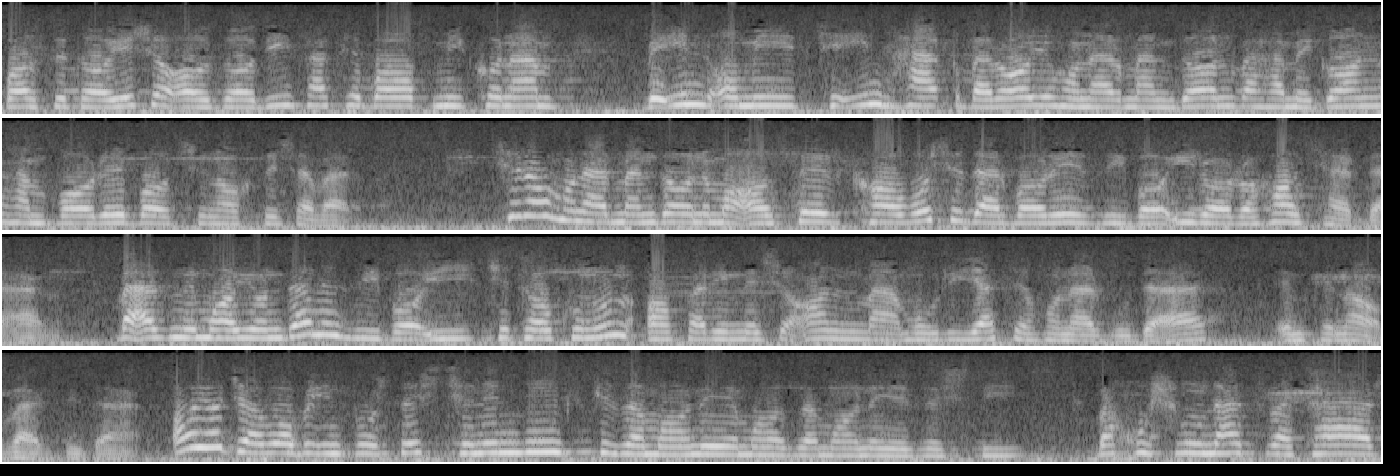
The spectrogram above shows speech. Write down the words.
با ستایش آزادی فتح باب می کنم به این امید که این حق برای هنرمندان و همگان همواره باز شناخته شود. چرا هنرمندان معاصر کاوش درباره زیبایی را رها کرده اند؟ و از نمایاندن زیبایی که تا کنون آفرینش آن مأموریت هنر بوده است امتناع ورزیدند آیا جواب این پرسش چنین نیست که زمانه ما زمانه زشتی؟ و خشونت و ترس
